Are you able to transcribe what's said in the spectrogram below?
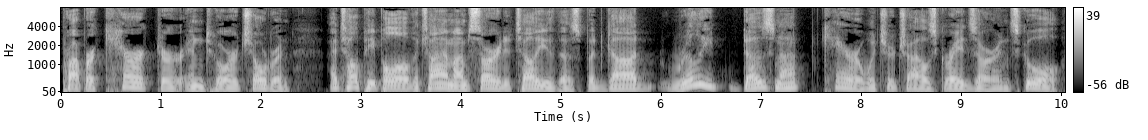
proper character into our children. I tell people all the time, I'm sorry to tell you this, but God really does not care what your child's grades are in school.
